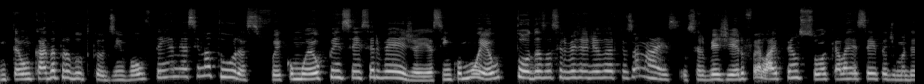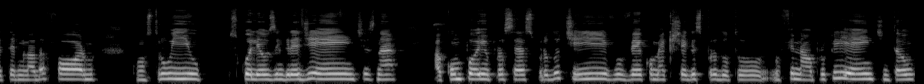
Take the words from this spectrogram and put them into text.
Então, cada produto que eu desenvolvo tem a minha assinatura. Foi como eu pensei cerveja, e assim como eu, todas as cervejarias artesanais. O cervejeiro foi lá e pensou aquela receita de uma determinada forma, construiu, escolheu os ingredientes, né? Acompanha o processo produtivo, vê como é que chega esse produto no final para o cliente. Então,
